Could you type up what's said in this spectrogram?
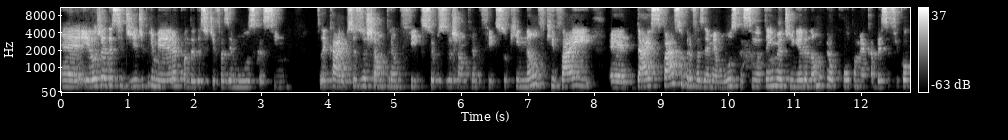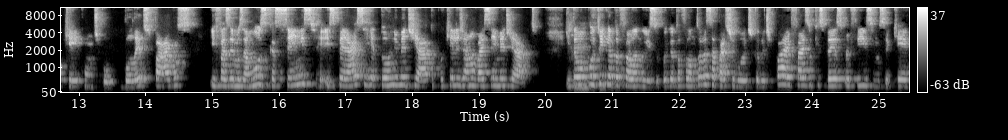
é, eu já decidi de primeira, quando eu decidi fazer música, assim, Falei, cara, eu preciso achar um trampo fixo, eu preciso achar um trampo fixo que não, que vai é, dar espaço para fazer a minha música, assim, eu tenho meu dinheiro, não me preocupa, minha cabeça fica ok com, tipo, boletos pagos e fazemos a música sem esperar esse retorno imediato, porque ele já não vai ser imediato. Então, Sim. por que, que eu tô falando isso? Porque eu tô falando toda essa parte lúdica do tipo, ah, faz o que veio à superfície, não sei o quê.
